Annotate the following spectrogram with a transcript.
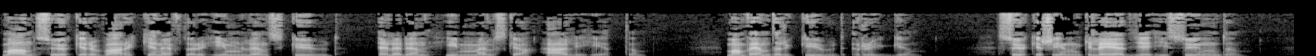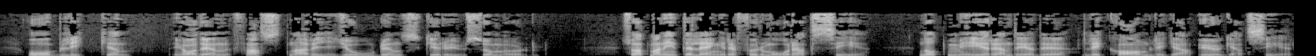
Man söker varken efter himlens Gud eller den himmelska härligheten. Man vänder Gud ryggen, söker sin glädje i synden och blicken ja, den fastnar i jordens grus och mull så att man inte längre förmår att se något mer än det det lekamliga ögat ser.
